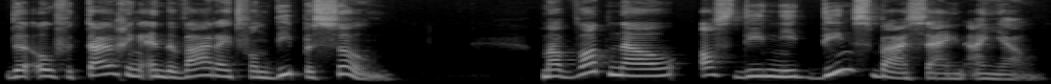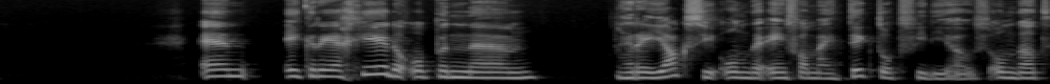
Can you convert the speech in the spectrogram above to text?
de overtuiging en de waarheid van die persoon. Maar wat nou als die niet dienstbaar zijn aan jou? En ik reageerde op een uh, reactie onder een van mijn TikTok-video's, omdat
